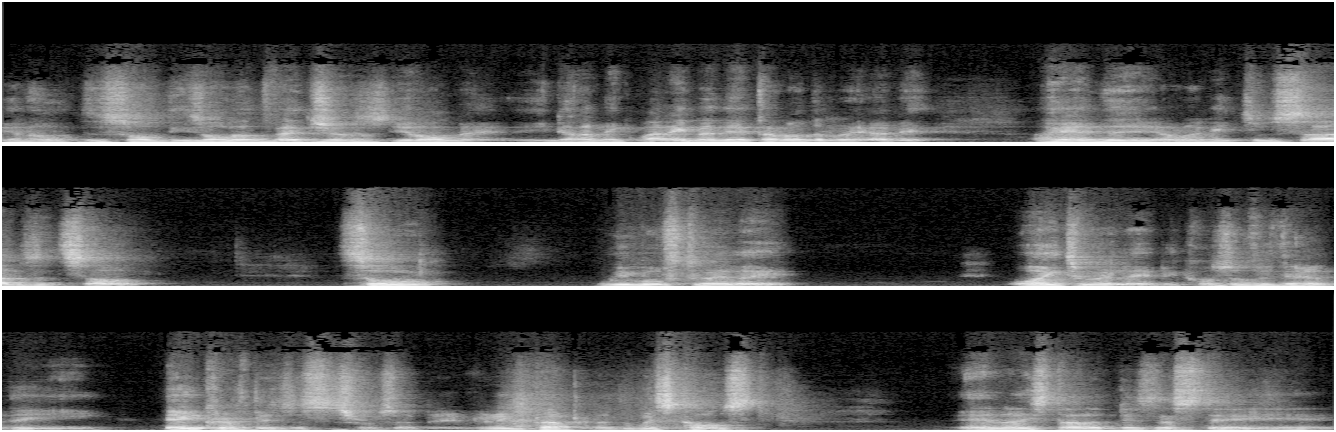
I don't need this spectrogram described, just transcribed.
you know, this all these old adventures, you know, you gotta make money. By that time, I mean, I had uh, already two sons and so on. So we moved to LA. Why to LA? Because over there, the aircraft business was very popular on the West Coast. And I started business there,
